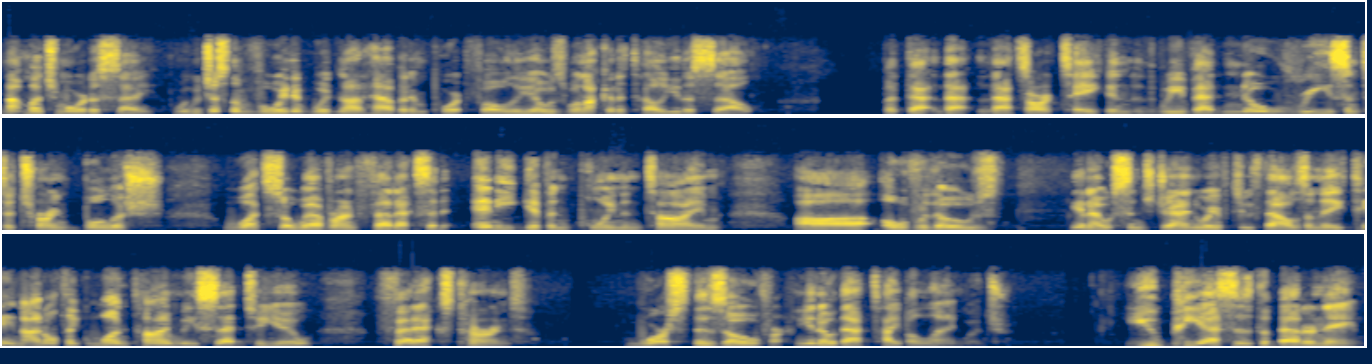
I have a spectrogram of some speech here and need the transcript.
Not much more to say. We would just avoid it. Would not have it in portfolios. We're not going to tell you to sell. But that, that that's our take, and we've had no reason to turn bullish whatsoever on FedEx at any given point in time uh, over those, you know, since January of 2018. I don't think one time we said to you, FedEx turned. Worst is over. You know, that type of language. UPS is the better name.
